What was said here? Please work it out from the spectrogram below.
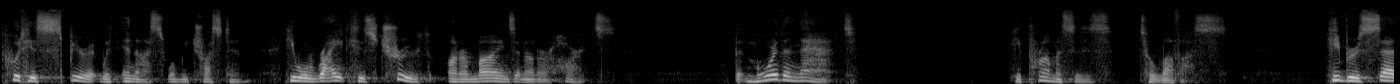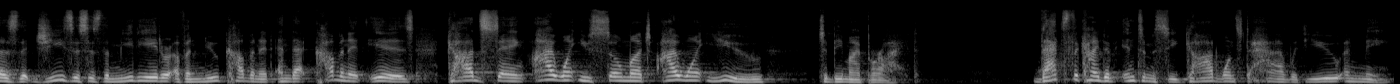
put His Spirit within us when we trust Him. He will write His truth on our minds and on our hearts. But more than that, He promises to love us. Hebrews says that Jesus is the mediator of a new covenant, and that covenant is God saying, I want you so much, I want you to be my bride. That's the kind of intimacy God wants to have with you and me.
